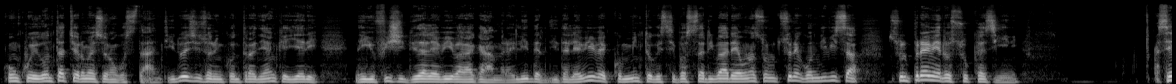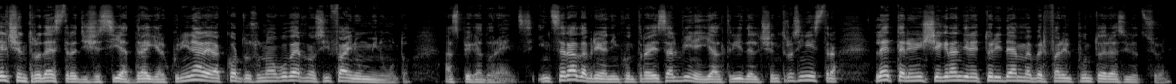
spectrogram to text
con cui i contatti ormai sono costanti. I due si sono incontrati anche ieri negli uffici di Italia Viva alla Camera. Il leader di Italia Viva è convinto che si possa arrivare a una soluzione condivisa sul Premier o su Casini. Se il centrodestra dice sì a Draghi al Quirinale, l'accordo sul nuovo governo si fa in un minuto, ha spiegato Renzi. In serata, prima di incontrare Salvini e gli altri del centrosinistra, Letta riunisce i grandi elettori Dem per fare il punto della situazione.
